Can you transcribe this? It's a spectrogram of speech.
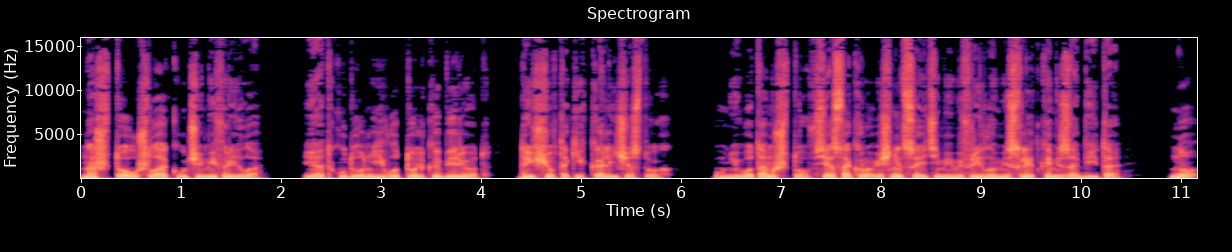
на что ушла куча мифрила. И откуда он его только берет, да еще в таких количествах? У него там что, вся сокровищница этими мифриловыми слитками забита? Но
